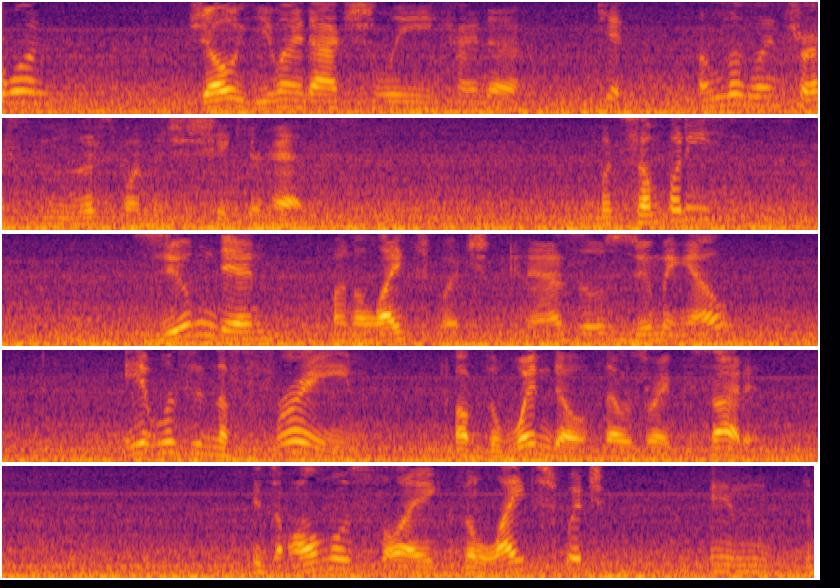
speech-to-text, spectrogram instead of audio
one, Joe, you might actually kind of get a little interested in this one and just shake your head. But somebody zoomed in on a light switch, and as it was zooming out, it was in the frame of the window that was right beside it. It's almost like the light switch and the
